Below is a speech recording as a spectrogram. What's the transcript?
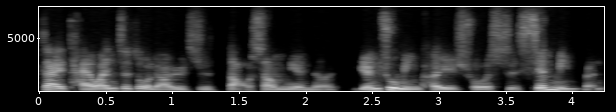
在台湾这座疗愈之岛上面呢，原住民可以说是先民们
